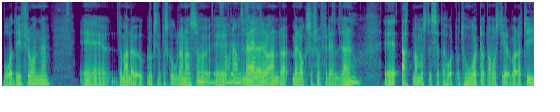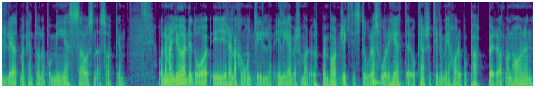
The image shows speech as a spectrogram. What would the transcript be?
både ifrån eh, de andra vuxna på skolan, alltså Mm, eh, lärare föräldrar. och andra, men också från föräldrar. Mm. Eh, att man måste sätta hårt mot hårt, att man måste göra vara tydlig, att man kan inte hålla på och mesa och sådana saker. Och när man gör det då i relation till elever som har uppenbart riktigt stora Mm. svårigheter och kanske till och med har det på papper, att man har en,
